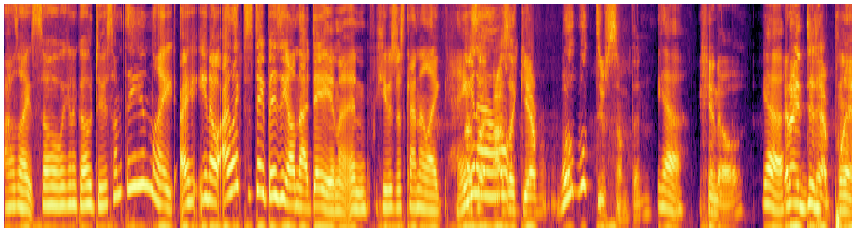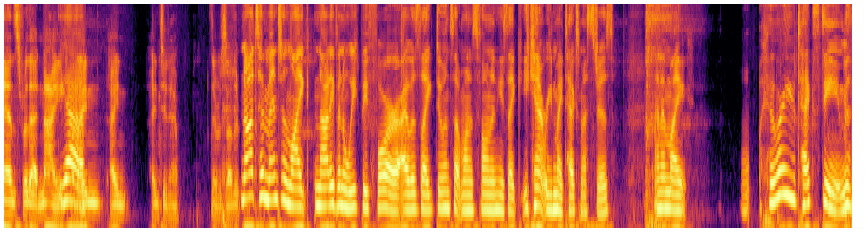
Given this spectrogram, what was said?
I was like, so we're gonna go do something. Like I, you know, I like to stay busy on that day, and and he was just kind of like I hanging like, out. I was like, yeah, we'll we'll do something, yeah, you know. Yeah. And I did have plans for that night. Yeah. But I I I did have there was other Not to mention, like, not even a week before, I was like doing something on his phone, and he's like, "You can't read my text messages," and I'm like, "Who are you texting?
